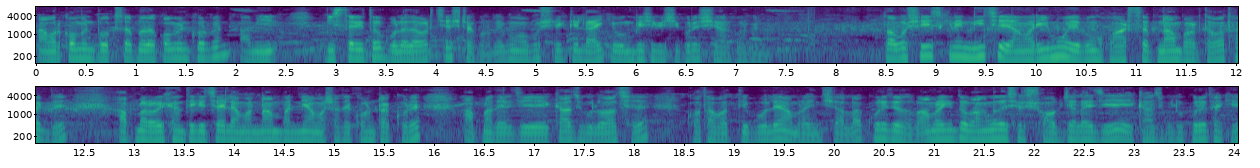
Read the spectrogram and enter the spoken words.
আমার কমেন্ট বক্সে আপনারা কমেন্ট করবেন। আমি বিস্তারিত বলে দেওয়ার চেষ্টা করব এবং অবশ্যই একটি লাইক এবং বেশি বেশি করে শেয়ার করবেন। তো অবশ্যই স্ক্রিনের নিচে আমার ইমো এবং হোয়াটসঅ্যাপ নাম্বার দেওয়া থাকবে। আপনারা ওইখান থেকে চাইলে আমার নাম্বার নিয়ে আমার সাথে কন্ট্যাক্ট করে আপনাদের যে কাজগুলো আছে, কথাবার্তা বলে আমরা ইনশাল্লাহ করে দিতে পারব আমরা কিন্তু বাংলাদেশের সব জেলায় যে এই কাজগুলো করে থাকি।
